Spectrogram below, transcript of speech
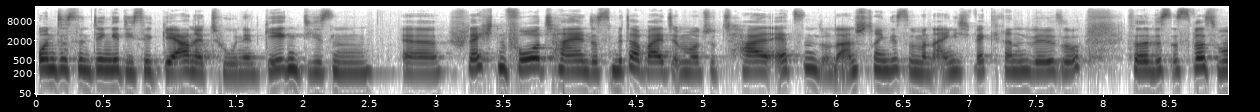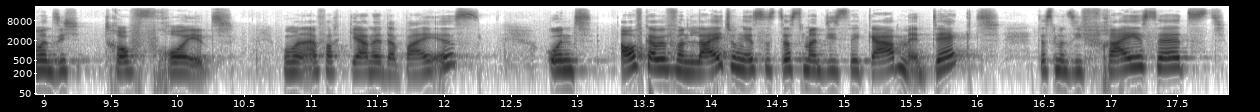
und das sind Dinge, die sie gerne tun, entgegen diesen äh, schlechten Vorurteilen, dass Mitarbeit immer total ätzend und anstrengend ist und man eigentlich wegrennen will, so. sondern das ist was, wo man sich drauf freut, wo man einfach gerne dabei ist. Und Aufgabe von Leitung ist es, dass man diese Gaben entdeckt, dass man sie freisetzt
